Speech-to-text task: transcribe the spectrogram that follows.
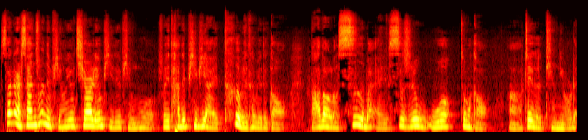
三点三寸的屏用七二零 P 的屏幕，所以它的 PPI 特别特别的高，达到了四百四十五这么高啊，这个挺牛的。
